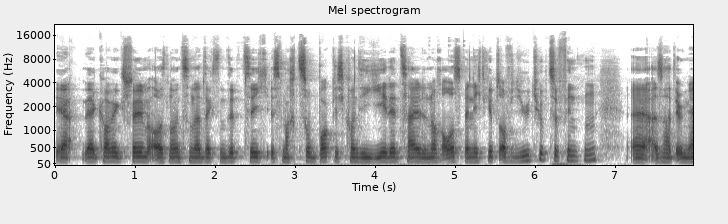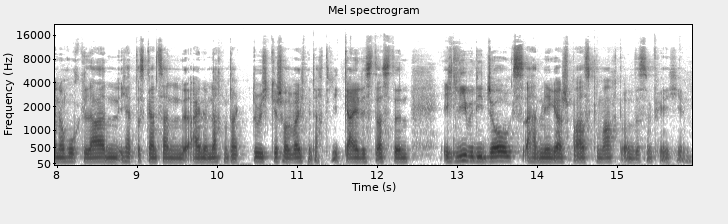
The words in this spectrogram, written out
ja, der Comicfilm aus 1976. Es macht so Bock, ich konnte jede Zeile noch auswendig. Gibt es auf YouTube zu finden. Äh, also hat irgendeiner hochgeladen. Ich habe das Ganze an einem Nachmittag durchgeschaut, weil ich mir dachte, wie geil ist das denn? Ich liebe die Jokes, hat mega Spaß gemacht und das empfehle ich jedem.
